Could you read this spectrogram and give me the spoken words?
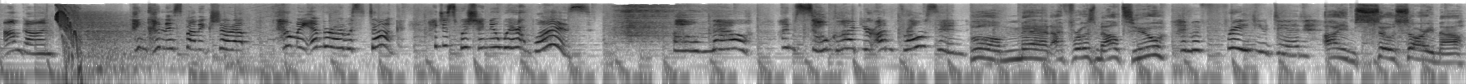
I'm gone. Thank goodness Bunnix showed up. Without my ember, I was stuck. I just wish I knew where it was. Oh, Mal, I'm so glad you're unfrozen. Oh man, I froze Mal too? I'm afraid you did. I am so sorry, Mal.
